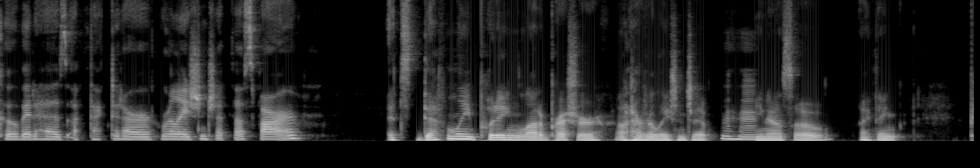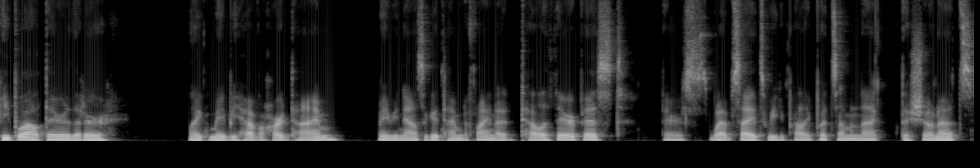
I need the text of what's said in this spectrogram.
COVID has affected our relationship thus far? it's definitely putting a lot of pressure on our relationship Mm-hmm. you know so I think people out there that are like maybe have a hard time, maybe now's a good time to find a teletherapist. There's websites we could probably put some in the, the show notes.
